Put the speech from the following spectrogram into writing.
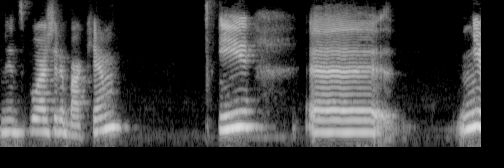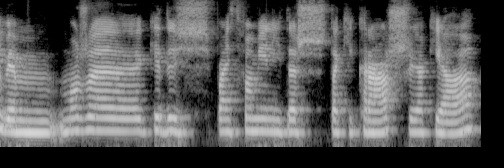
więc byłaś rybakiem. I y, nie wiem, może kiedyś Państwo mieli też taki crash jak ja.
